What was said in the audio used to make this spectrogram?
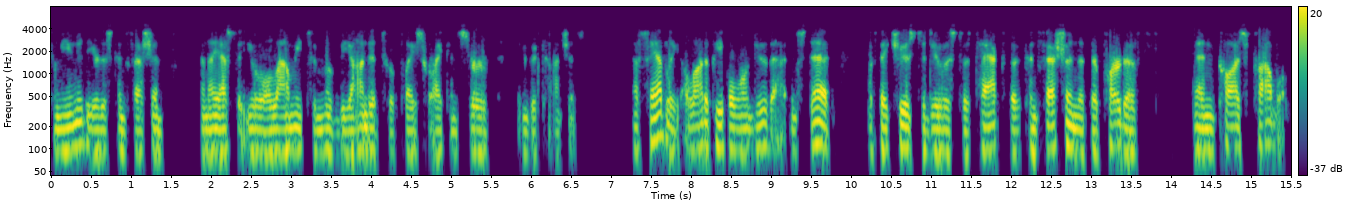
community or this confession and I ask that you will allow me to move beyond it to a place where I can serve in good conscience. Now, sadly, a lot of people won't do that. Instead, what they choose to do is to attack the confession that they're part of and cause problems.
